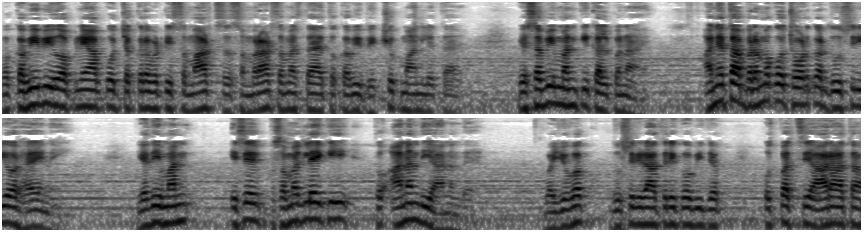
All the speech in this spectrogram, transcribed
वह कभी भी वो अपने आप को चक्रवर्ती सम्राट सम्राट समझता है तो कभी भिक्षुक मान लेता है। यह सभी मन की कल्पना है। अन्यथा ब्रह्म को छोड़कर दूसरी ओर है नहीं। यदि मन इसे समझ ले कि तो आनंद ही आनंद है। वह युवक दूसरी रात्रि को भी जब उत्पत्ति से आ रहा था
